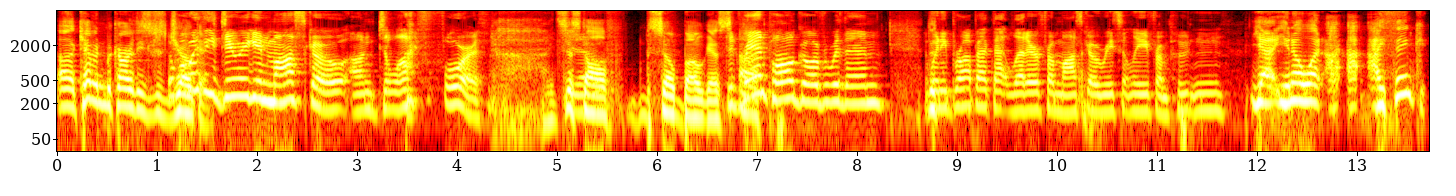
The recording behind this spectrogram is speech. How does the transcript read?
uh, Kevin McCarthy's just joking. what was he doing in Moscow on July 4th? it's just all f- so bogus. Did Uh, Rand Paul go over with them when he brought back that letter from Moscow recently from Putin? yeah, you know what? I, I, I think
